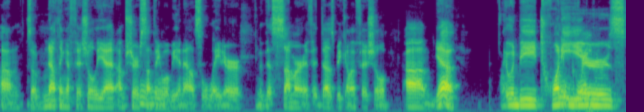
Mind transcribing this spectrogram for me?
Um, so nothing official yet. I'm sure something Mhm. will be announced later this summer if it does become official. Um, yeah, it would be 20 Be years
